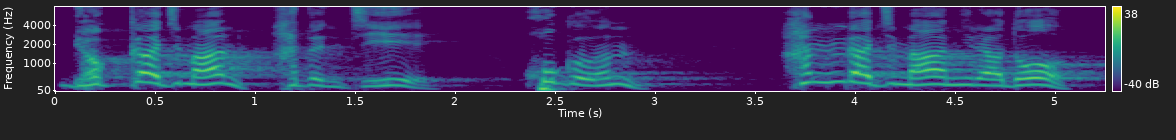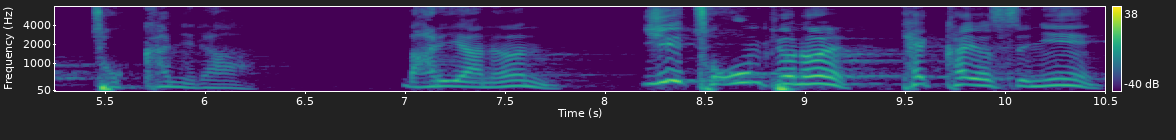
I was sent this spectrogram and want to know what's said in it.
몇 가지만 하든지 혹은 한 가지만이라도 족하니라. 마리아는 이 좋은 편을 택하였으니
